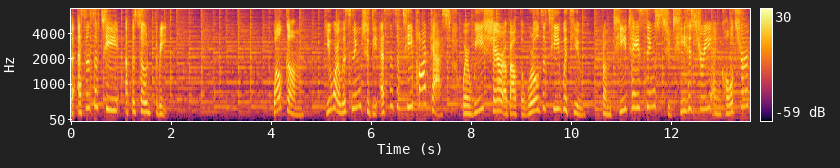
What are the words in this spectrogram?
The Essence of Tea, Episode 3. Welcome. You are listening to the Essence of Tea podcast, where we share about the worlds of tea with you. From tea tastings to tea history and culture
